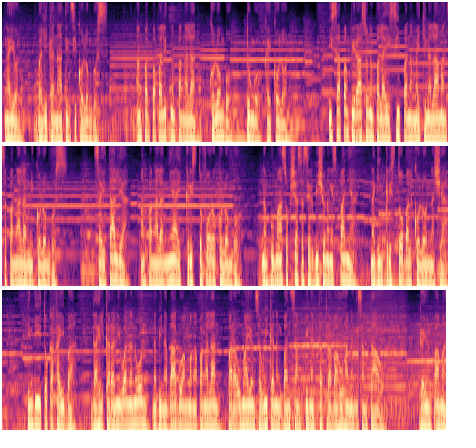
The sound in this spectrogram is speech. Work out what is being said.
Ngayon, balikan natin si Columbus. Ang pagpapalit ng pangalan, Colombo, tungo kay Colon. Isa pang piraso ng palaisipan ng may kinalaman sa pangalan ni Columbus. Sa Italia, ang pangalan niya ay Cristoforo Colombo. Nang pumasok siya sa serbisyo ng Espanya, naging Cristobal Colon na siya. Hindi ito kakaiba dahil karaniwan na noon na binabago ang mga pangalan para umayon sa wika ng bansang pinagtatrabahuhan ng isang tao. Gayunpaman,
